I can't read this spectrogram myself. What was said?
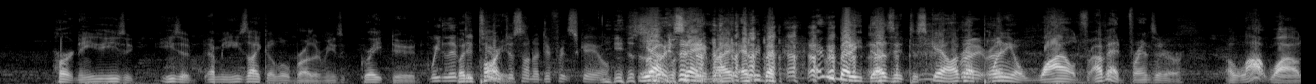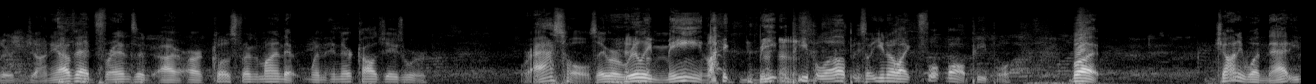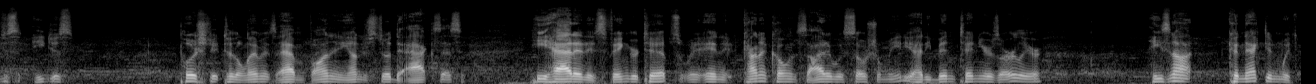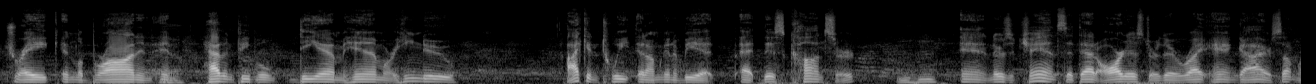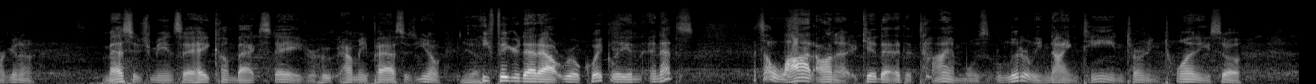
hurting. He, he's a he's a I mean he's like a little brother to me. He's a great dude. We lived but he it too, parties. just on a different scale. Yeah, the same, right? Everybody, everybody does it to scale. I've Right, had plenty of wild. fr- I've had friends that are a lot wilder than Johnny. I've had friends that are, are close friends of mine that, when in their college days, were were assholes. They were really mean, like beating people up, and so you know, like football people. But Johnny wasn't that. He just he just pushed it to the limits having fun, and he understood the access he had at his fingertips, and it kind of coincided with social media. Had he been 10 years earlier, he's not connecting with Drake and LeBron and, and Yeah. having people DM him, or he knew I can tweet that I'm going to be at at this concert, Mm-hmm. and there's a chance that that artist or their right hand guy or something are going to message me and say, "Hey, come backstage," or who, how many passes. You know, Yeah. he figured that out real quickly, and and that's that's a lot on a kid that at the time was literally 19, turning 20. So,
